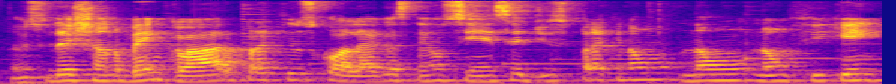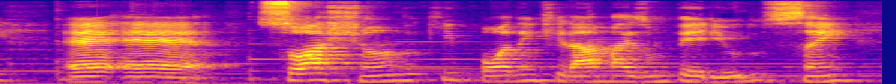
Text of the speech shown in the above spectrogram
Então, isso deixando bem claro para que os colegas tenham ciência disso, para que não, não, não fiquem é, é, só achando que podem tirar mais um período sem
